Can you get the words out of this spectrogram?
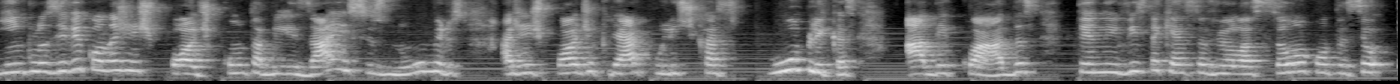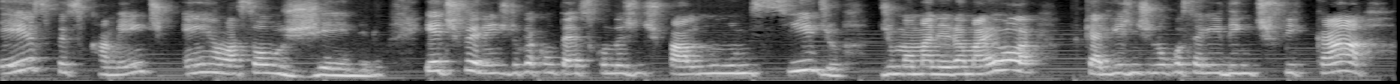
E, inclusive, quando a gente pode contabilizar esses números, a gente pode criar políticas públicas adequadas, tendo em vista que essa violação aconteceu especificamente em relação ao gênero. E é diferente do que acontece quando a gente fala num homicídio de uma maneira maior, porque ali a gente não consegue identificar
